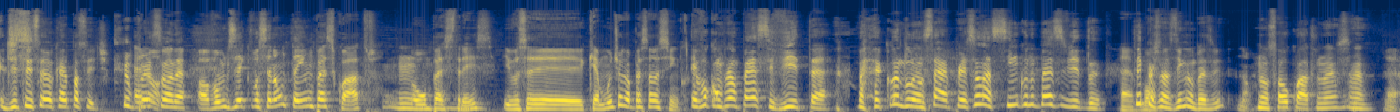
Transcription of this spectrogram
Dito isso, eu quero pra Switch. É, não. Persona. Ó, vamos dizer que você não tem um PS4 ou um PS3 e você quer muito jogar Persona 5. Eu vou comprar um PS Vita. Quando lançar, Persona 5 no PS Vita. É, Tem bom. Persona 5 no PS Vita? Não. Não, só o 4, né? Ah. É,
